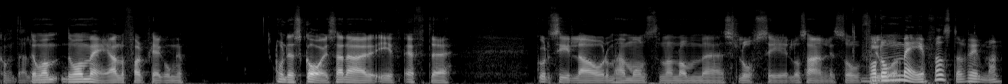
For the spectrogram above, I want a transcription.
Jag De var, de var med i alla fall flera gånger. Och det ska ju så där i- efter Godzilla och de här monstren de eh, slåss i Los Angeles och Var förlorar. de med i första filmen?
